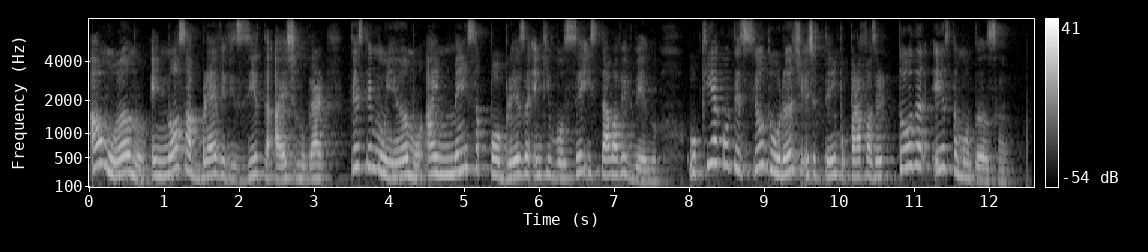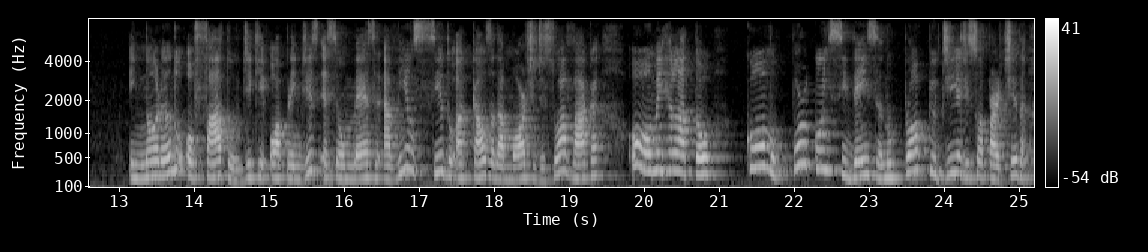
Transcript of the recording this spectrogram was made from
Há um ano, em nossa breve visita a este lugar, testemunhamos a imensa pobreza em que você estava vivendo. O que aconteceu durante esse tempo para fazer toda esta mudança? Ignorando o fato de que o aprendiz e seu mestre haviam sido a causa da morte de sua vaca, o homem relatou como, por coincidência, no próprio dia de sua partida,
